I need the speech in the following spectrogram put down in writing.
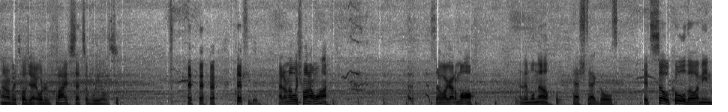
I don't know if I told you I ordered five sets of wheels. Of course you did. I don't know which one I want. So I got them all. And then we'll know. Hashtag goals. It's so cool though. I mean,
